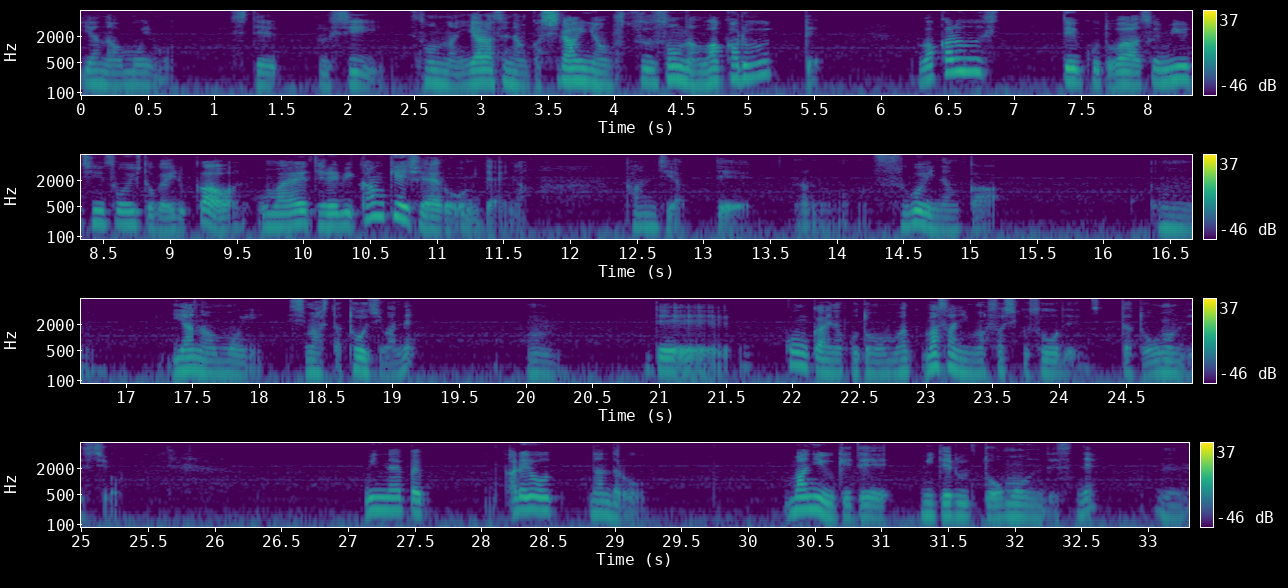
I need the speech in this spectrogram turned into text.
嫌な思いもしてるしそんなんやらせなんか知らんやん普通そんなん分かるって。分かるっていうことはそういう身内にそういう人がいるかお前テレビ関係者やろみたいな感じやってあのすごいなんかうん嫌な思いしました当時はね。うん、で今回のこともままさにまさしくそうでだと思うんですよ。みんなやっぱりあれをなんだろう真に受けて見てると思うんですね。うん、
